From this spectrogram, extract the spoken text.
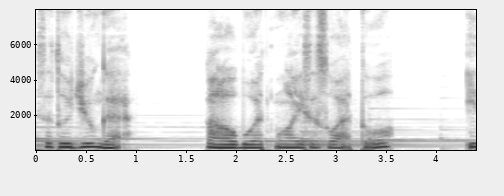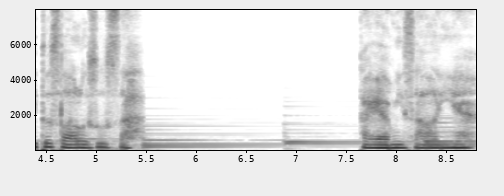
Setuju nggak kalau buat mulai sesuatu itu selalu susah? Kayak misalnya,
